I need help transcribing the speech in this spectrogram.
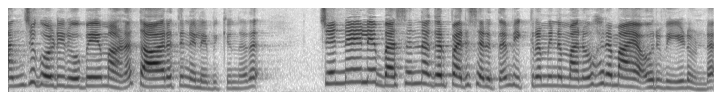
അഞ്ച് കോടി രൂപയുമാണ് താരത്തിന് ലഭിക്കുന്നത്. ചെന്നൈയിലെ ബസൻ നഗർ പരിസരത്ത് വിക്രമിന് മനോഹരമായ ഒരു വീടുണ്ട്.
